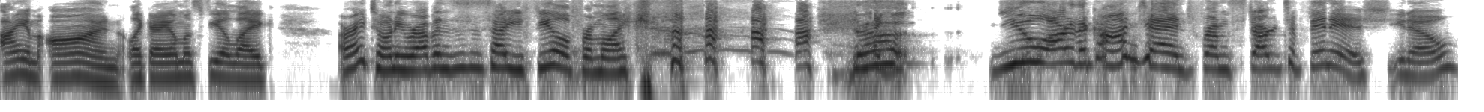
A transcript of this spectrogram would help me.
I am on. Like I almost feel like all right, Tony Robbins, this is how you feel from like, like you are the content from start to finish, you know?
